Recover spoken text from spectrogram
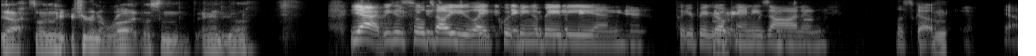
Yeah. So if you're in a rut, listen to Andy, huh? Yeah, because he'll tell you like, quit being a baby and put your big girl panties on and let's go. Yeah.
